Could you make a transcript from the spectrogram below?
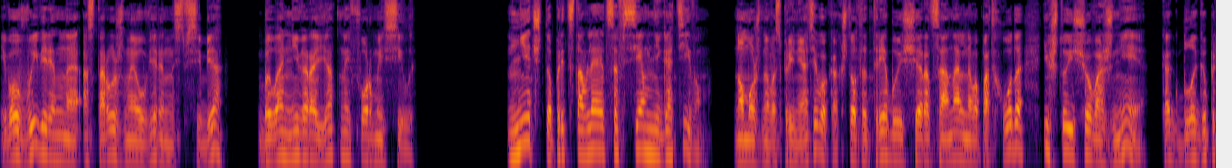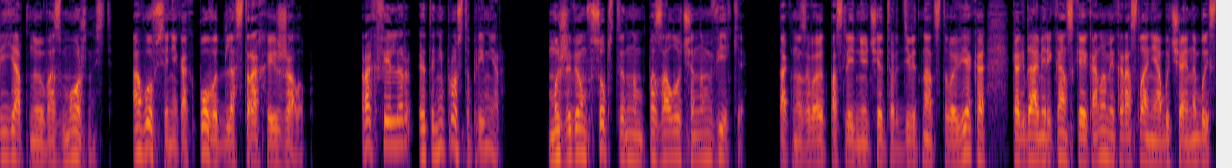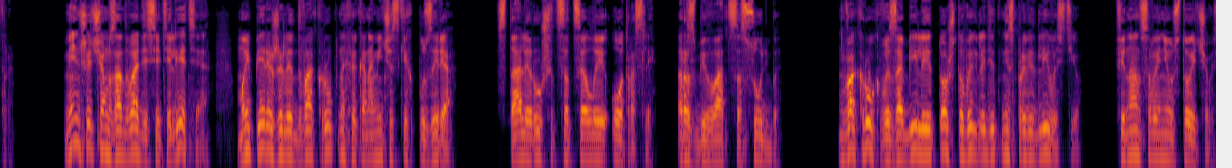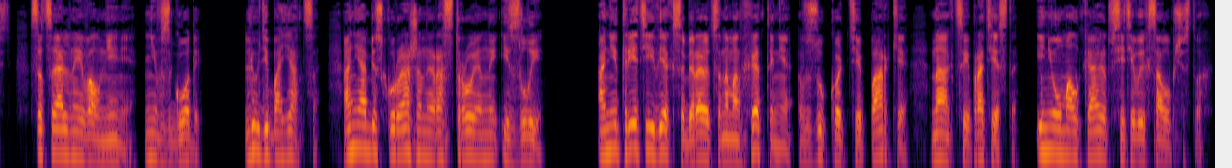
Его выверенная, осторожная уверенность в себе была невероятной формой силы. Нечто представляется всем негативом, но можно воспринять его как что-то требующее рационального подхода и, что еще важнее, как благоприятную возможность, а вовсе не как повод для страха и жалоб. Рокфеллер — это не просто пример. Мы живем в собственном позолоченном веке, так называют последнюю четверть XIX века, когда американская экономика росла необычайно быстро. Меньше чем за два десятилетия мы пережили два крупных экономических пузыря. Стали рушиться целые отрасли, разбиваться судьбы. Вокруг в изобилии то, что выглядит несправедливостью, финансовая неустойчивость, социальные волнения, невзгоды. Люди боятся, они обескуражены, расстроены и злы, они третий век собираются на Манхэттене, в Зукотте-парке, на акции протеста и не умолкают в сетевых сообществах.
